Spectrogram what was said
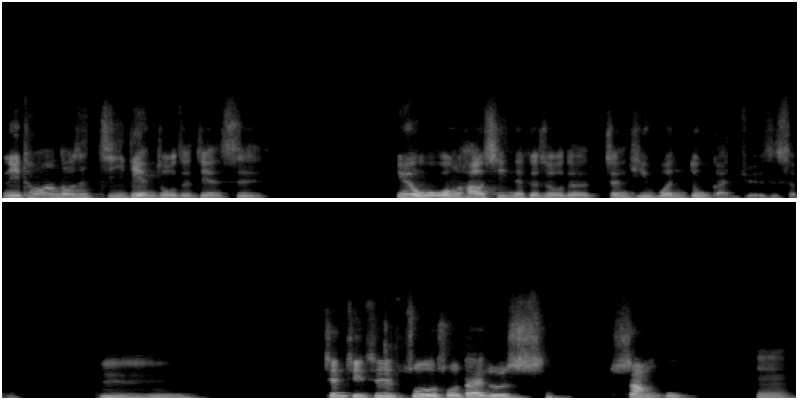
你通常都是几点做这件事？因为我我很好奇那个时候的整体温度感觉是什么。嗯，前几次做的时候大概都是。上午，嗯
